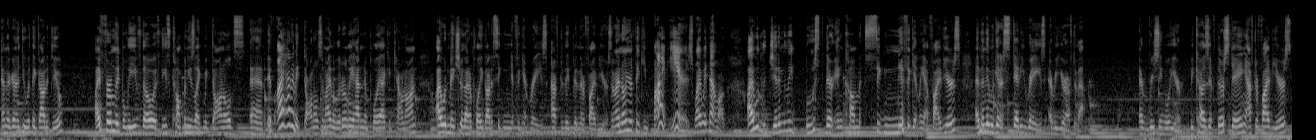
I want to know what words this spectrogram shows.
and they're gonna do what they gotta do. I firmly believe, though, if these companies like McDonald's and if I had a McDonald's and I literally had an employee I could count on, I would make sure that employee got a significant raise after they'd been there five years. And I know you're thinking, five years? Why wait that long? I would legitimately boost their income significantly at five years, and then they would get a steady raise every year after that. Every single year. Because if they're staying after five years,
